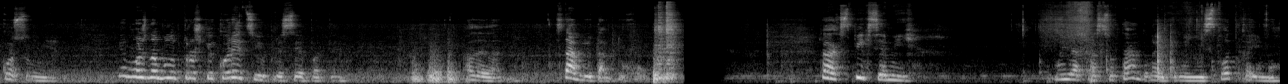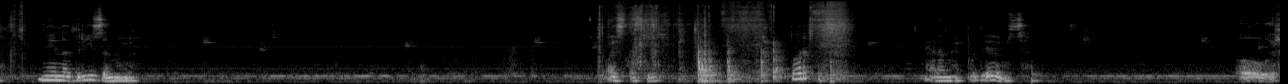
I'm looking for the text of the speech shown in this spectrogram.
Косом ні. І можна було б трошки корицею присипати. Але ладно. Ставлю так в духовку. Так, спікся мій. Моя красота. Давайте ми її сфоткаємо. Не надрізаною. Ось такий тортик. Зараз ми подивимося. Ой.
